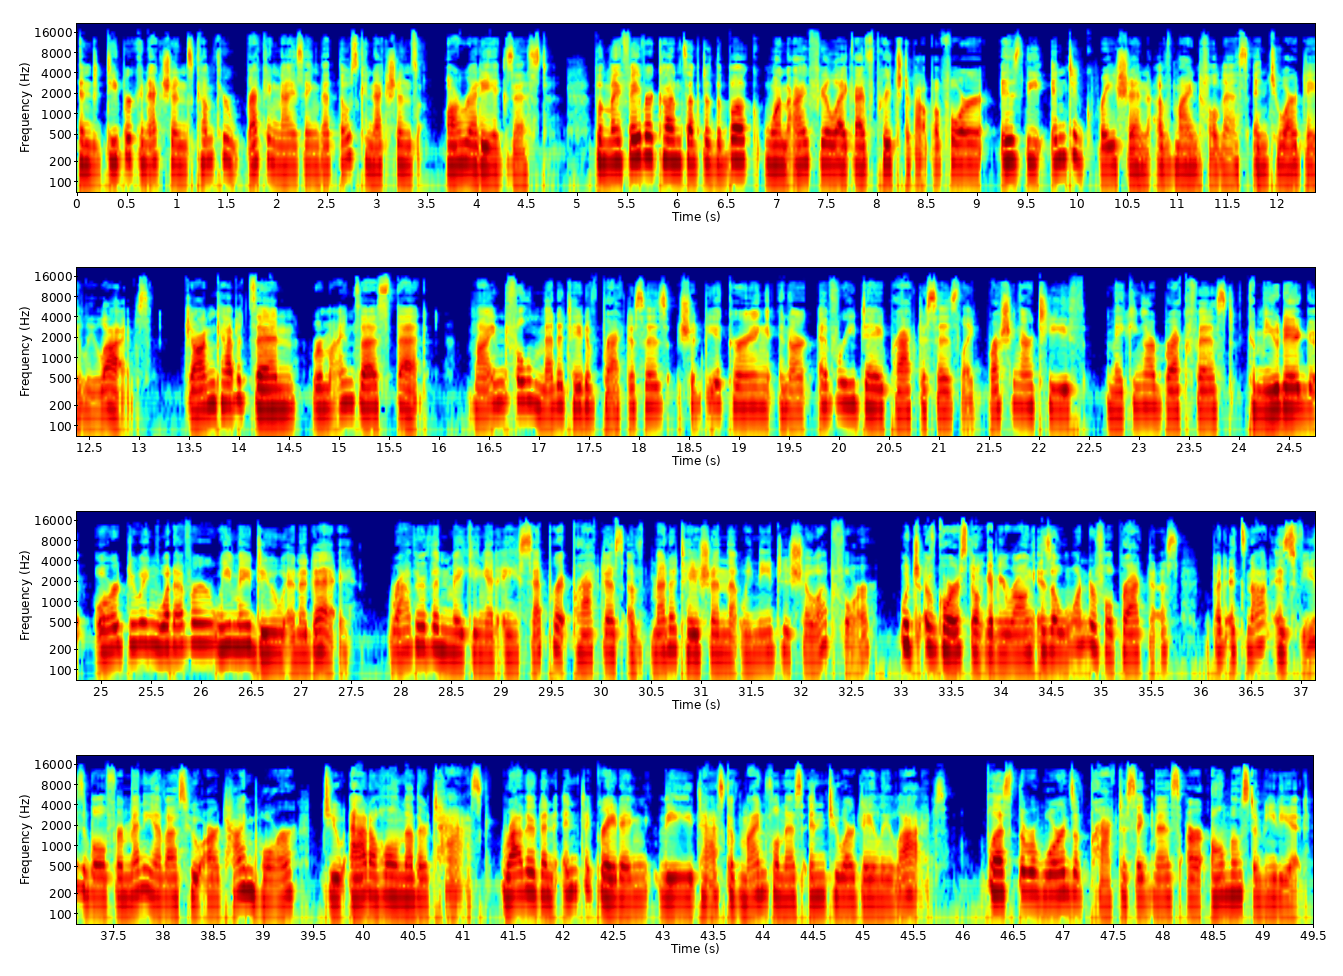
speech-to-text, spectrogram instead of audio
and deeper connections come through recognizing that those connections already exist. But my favorite concept of the book, one I feel like I've preached about before, is the integration of mindfulness into our daily lives. Jon Kabat Zinn reminds us that mindful meditative practices should be occurring in our everyday practices like brushing our teeth, making our breakfast, commuting, or doing whatever we may do in a day rather than making it a separate practice of meditation that we need to show up for, which, of course, don't get me wrong, is a wonderful practice, but it's not as feasible for many of us who are time poor to add a whole nother task rather than integrating the task of mindfulness into our daily lives. Plus, the rewards of practicing this are almost immediate.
